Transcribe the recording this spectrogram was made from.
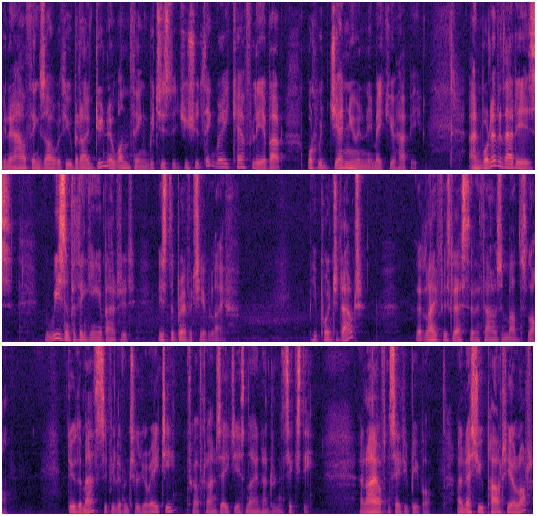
you know, how things are with you, but I do know one thing, which is that you should think very carefully about what would genuinely make you happy. And whatever that is, the reason for thinking about it is the brevity of life. He pointed out that life is less than a thousand months long. Do the maths. If you live until you're 80, 12 times 80 is 960. And I often say to people, unless you party a lot,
